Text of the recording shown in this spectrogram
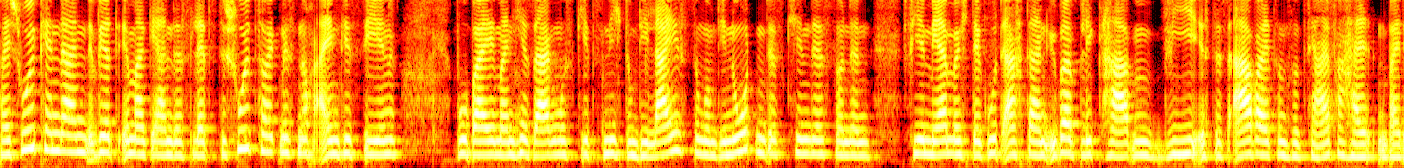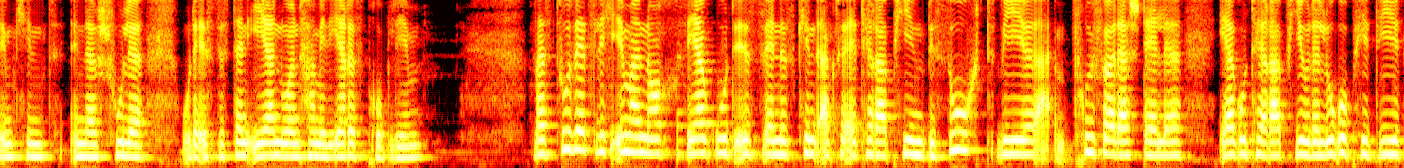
Bei Schulkindern wird immer gern das letzte Schulzeugnis noch eingesehen. Wobei man hier sagen muss, geht es nicht um die Leistung, um die Noten des Kindes, sondern vielmehr möchte der Gutachter einen Überblick haben, wie ist das Arbeits- und Sozialverhalten bei dem Kind in der Schule oder ist es dann eher nur ein familiäres Problem. Was zusätzlich immer noch sehr gut ist, wenn das Kind aktuell Therapien besucht, wie Frühförderstelle, Ergotherapie oder Logopädie,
